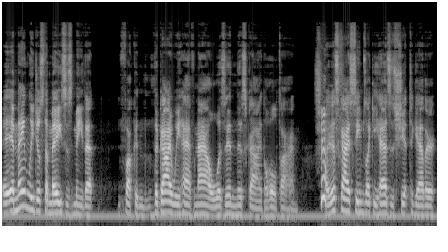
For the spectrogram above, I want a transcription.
it, it mainly just amazes me that fucking the guy we have now was in this guy the whole time. Like, this guy seems like he has his shit together.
